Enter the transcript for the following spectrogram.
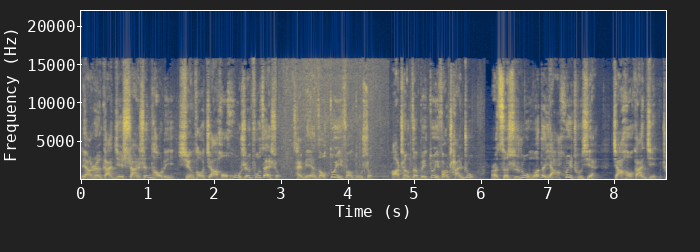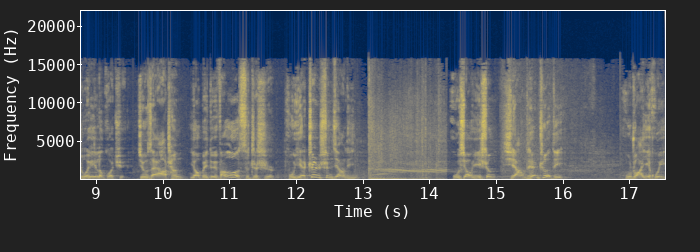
两人赶紧闪身逃离。幸好嘉豪护身符在手，才免遭对方毒手。阿成则被对方缠住，而此时入魔的雅慧出现，嘉豪赶紧追了过去。就在阿成要被对方饿死之时，虎爷真身降临，虎啸一声响天彻地，虎爪一挥，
